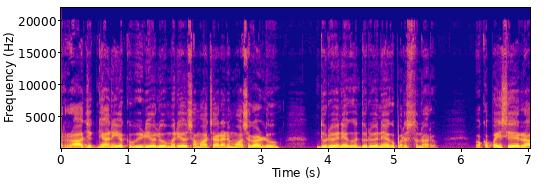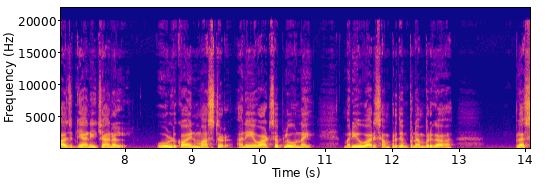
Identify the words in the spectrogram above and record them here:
రాజ్ జ్ఞాని యొక్క వీడియోలు మరియు సమాచారాన్ని మోసగాళ్ళు దుర్వినియోగ దుర్వినియోగపరుస్తున్నారు. ఒక పైసే రాజ్ జ్ఞాని ఛానల్ ఓల్డ్ కాయిన్ మాస్టర్ అనే వాట్సాప్లో ఉన్నాయి. మరియు వారి సంప్రదింపు నంబర్గా ప్లస్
